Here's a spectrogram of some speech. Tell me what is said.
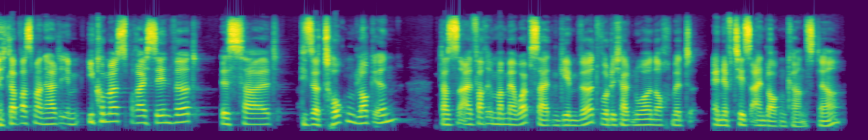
Ich glaube, was man halt im E-Commerce-Bereich sehen wird, ist halt dieser Token-Login, dass es einfach immer mehr Webseiten geben wird, wo du dich halt nur noch mit NFTs einloggen kannst, ja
